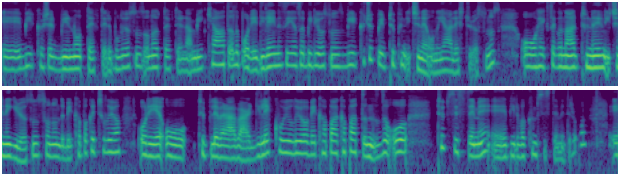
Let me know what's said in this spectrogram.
e, bir köşe bir not defteri buluyorsunuz. O not defterinden bir kağıt alıp oraya dileğinizi yazabiliyorsunuz. Bir küçük bir tüpün içine onu yerleştiriyorsunuz. O heksagonal tünelin içine giriyorsunuz. Sonunda bir kapak açılıyor. Oraya o tüple beraber dilek koyuluyor ve kapağı kapattığınızda o tüp sistemi e, bir vakum sistemidir o. E,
